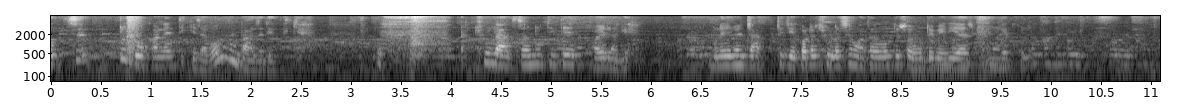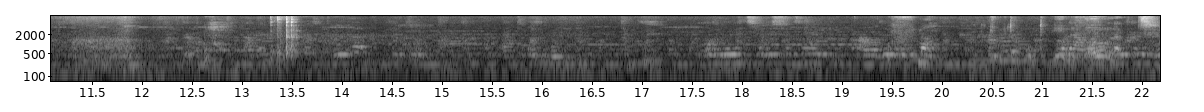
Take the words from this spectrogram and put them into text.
হচ্ছে একটু দোকানের দিকে যাব মানে বাজারের দিকে। চুল আঁচড়ানো দিতে ভয় লাগে। মনে যেন চারটে যে কটা চুল আছে, মাথার মধ্যে সব উঠে বেরিয়ে আসবে আমার এক্ষুনি না গরম লাগছে।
